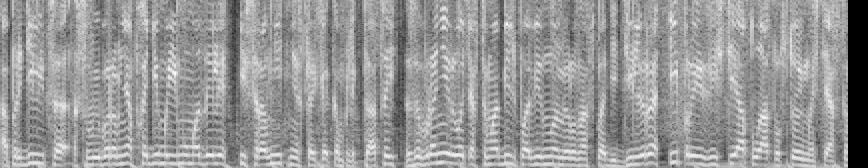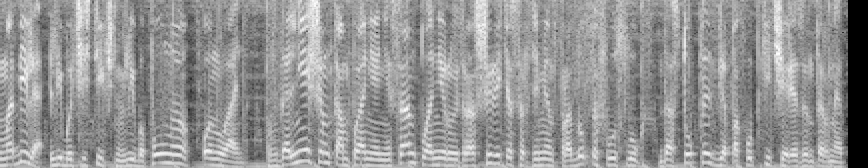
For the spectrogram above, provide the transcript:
определиться с выбором необходимой ему модели и сравнить несколько комплектаций, забронировать автомобиль по ВИН-номеру на складе дилера и произвести оплату стоимости автомобиля, либо частичную, либо полную, онлайн. В дальнейшем компания Nissan планирует расширить ассортимент продуктов и услуг, доступных для покупки через интернет.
